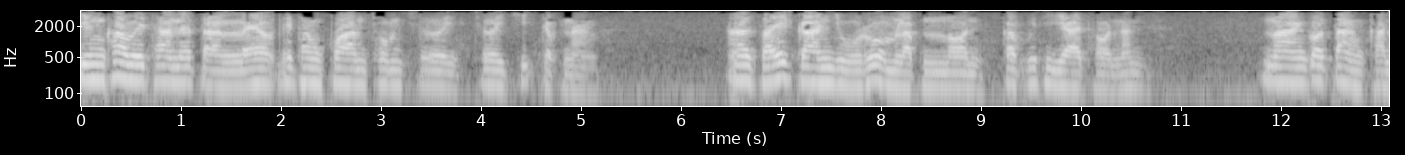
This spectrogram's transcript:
จึงเข้าไปทานนาตาแล้วได้ทำความชมเชย เชยชิดกับนาง อาศัยการอยู่ร่วมหลับนอนกับวิทยาธรนั้น นางก็ตั้งคัน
